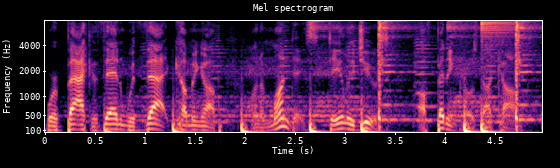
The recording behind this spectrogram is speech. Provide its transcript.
We're back then with that coming up on a Monday's Daily Juice off bettingpros.com.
